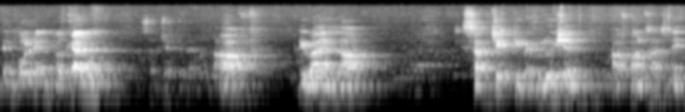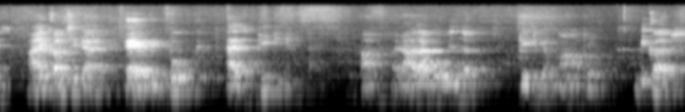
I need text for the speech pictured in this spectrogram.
then Golden Volcano, of divine law, subjective evolution of consciousness. I consider every book as deity of Radha Govinda, deity of Mahaprabhu, because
